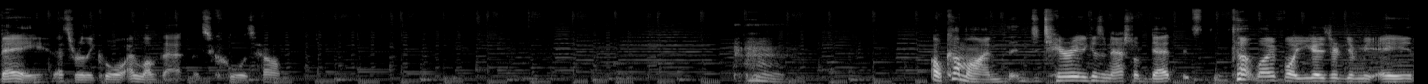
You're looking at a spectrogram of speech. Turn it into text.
bay. That's really cool. I love that. That's cool as hell. oh come on, deteriorating because of national debt. It's not my fault. You guys are giving me aid.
